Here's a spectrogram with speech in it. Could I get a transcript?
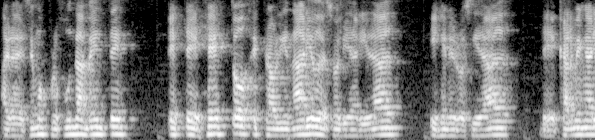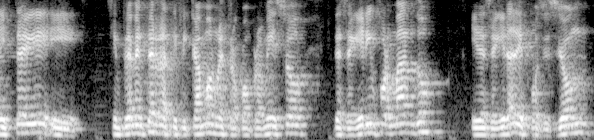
agradecemos profundamente este gesto extraordinario de solidaridad y generosidad de Carmen Aristegui y simplemente ratificamos nuestro compromiso de seguir informando y de seguir a disposición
